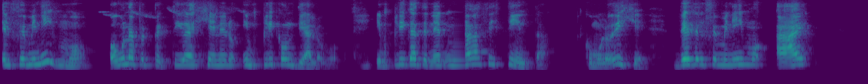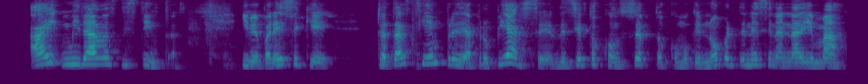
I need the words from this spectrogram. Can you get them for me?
el feminismo o una perspectiva de género implica un diálogo, implica tener miradas distintas. Como lo dije, desde el feminismo hay, hay miradas distintas. Y me parece que tratar siempre de apropiarse de ciertos conceptos como que no pertenecen a nadie más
